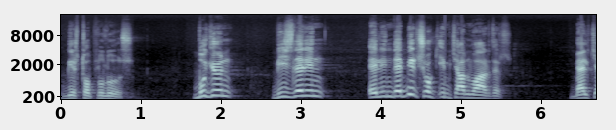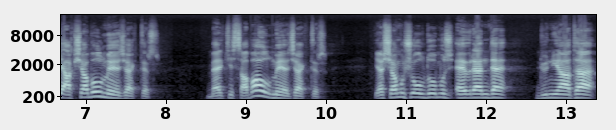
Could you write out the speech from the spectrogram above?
bir topluluğuz. Bugün bizlerin elinde birçok imkan vardır. Belki akşam olmayacaktır. Belki sabah olmayacaktır. Yaşamış olduğumuz evrende, dünyada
